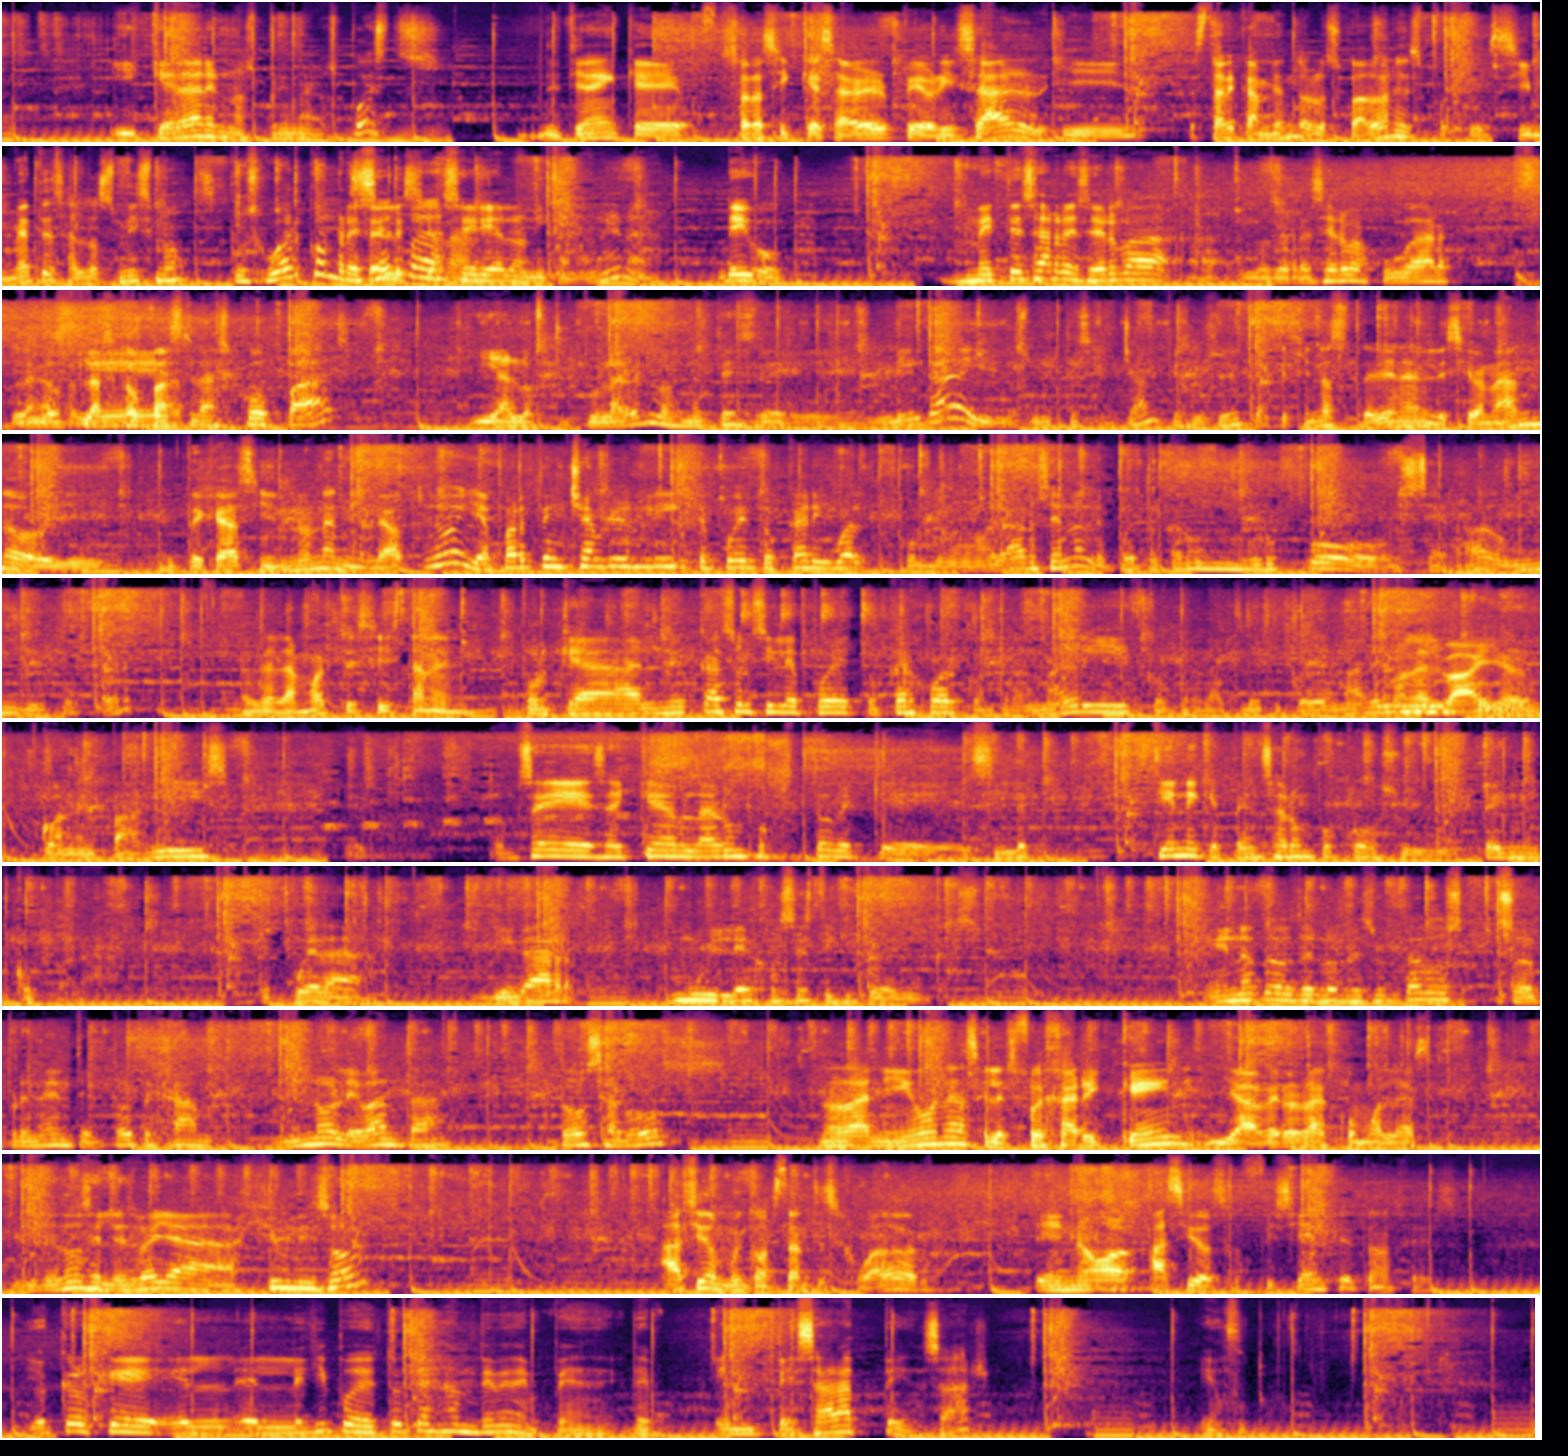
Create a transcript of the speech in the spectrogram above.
y quedar en los primeros puestos. Y tienen que, ahora sí que saber priorizar y estar cambiando a los jugadores, porque si metes a los mismos, Pues jugar con Se reserva sería la única manera. Digo, metes a reserva, a los de reserva a jugar Las- lo que las es copas. las copas y a los titulares los metes de liga y los metes en Champions. sí, porque si no se te vienen lesionando y te quedas sin una ni la otra. No, y aparte en Champions League te puede tocar igual, como al Arsenal le puede tocar un grupo cerrado, un grupo fuerte. El de la muerte sí están en, Porque al Newcastle sí le puede tocar jugar contra el Madrid, contra el Atlético de Madrid, Con el Bayern. con el, con el París. Entonces hay que hablar un poquito de que sí le tiene que pensar un poco su técnico para que pueda llegar muy lejos este equipo de Newcastle. En otros de los resultados, sorprendente, el Tottenham no levanta 2 a 2. No da ni una, se les fue Harry Kane y a ver ahora cómo las... Y de no se les vaya Huminson. Ha sido muy constante ese jugador y no ha sido suficiente, entonces... Yo creo que el, el equipo de Tottenham debe de, empe- de empezar a pensar en futuro.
